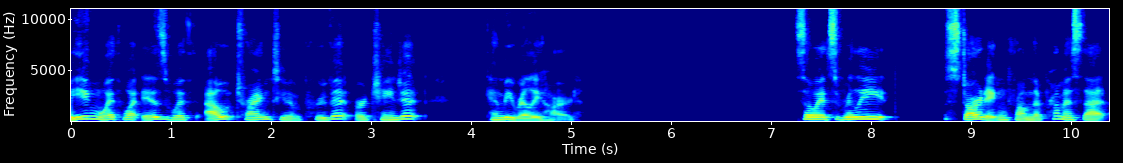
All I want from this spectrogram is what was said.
being with what is without trying to improve it or change it can be really hard. So it's really starting from the premise that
